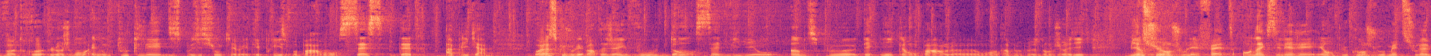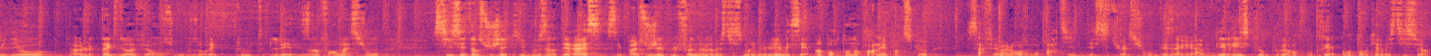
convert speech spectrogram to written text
votre logement et donc toutes les dispositions qui avaient été prises auparavant cessent d'être applicables. Voilà ce que je voulais partager avec vous dans cette vidéo un petit peu euh, technique. Là, on parle, euh, on rentre un peu plus dans le juridique. Bien sûr, je vous l'ai faite en accéléré et en plus court. Je vais vous mettre sous la vidéo euh, le texte de référence où vous aurez toutes les informations si c'est un sujet qui vous intéresse, c'est pas le sujet le plus fun de l'investissement immobilier, mais c'est important d'en parler parce que ça fait malheureusement partie des situations désagréables, des risques que vous pouvez rencontrer en tant qu'investisseur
